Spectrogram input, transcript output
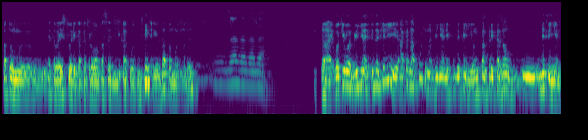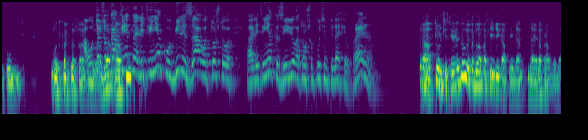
потом э, этого историка, которого посадили, как вот Дмитриев, да, по-моему, да? Да, да, да, да. Да, вот его обвиняют в педофилии, а когда Путина обвиняли в педофилии, он там приказал Литвиненко убить. Вот как-то так. А вот то есть он конкретно Литвиненко убили за вот то, что Литвиненко заявил о том, что Путин педофил, правильно? Да, в том числе, ну, это была последней каплей, да, да, это правда, да.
